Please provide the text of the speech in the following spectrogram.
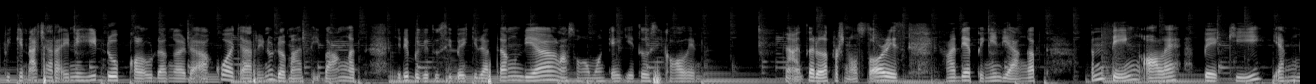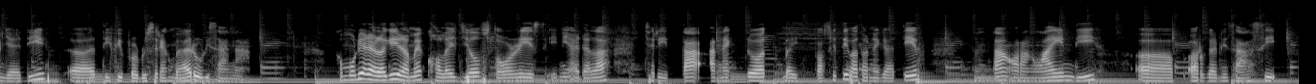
bikin acara ini hidup kalau udah nggak ada aku acara ini udah mati banget jadi begitu si Becky datang dia langsung ngomong kayak gitu si Colin nah itu adalah personal stories karena dia pengen dianggap penting oleh Becky yang menjadi uh, TV produser yang baru di sana. Kemudian ada lagi namanya collegial stories. Ini adalah cerita anekdot baik positif atau negatif tentang orang lain di uh, organisasi.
